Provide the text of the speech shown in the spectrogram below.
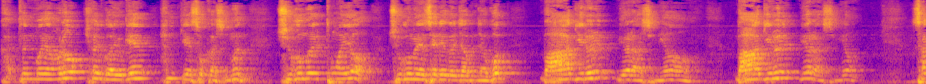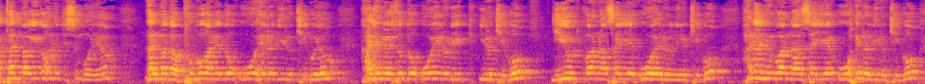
같은 모양으로 혈과 육에 함께 속하심은 죽음을 통하여 죽음의 세력을 잡은 자곧 마귀를 멸하시며 마귀를 멸하시며 사탄 마귀가 하는 짓은 뭐예요? 날마다 부부간에도 오해를 일으키고요 가정에서도 오해를 일- 일으키고 이웃과 나 사이에 오해를 일으키고 하나님과 나 사이에 오해를 일으키고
